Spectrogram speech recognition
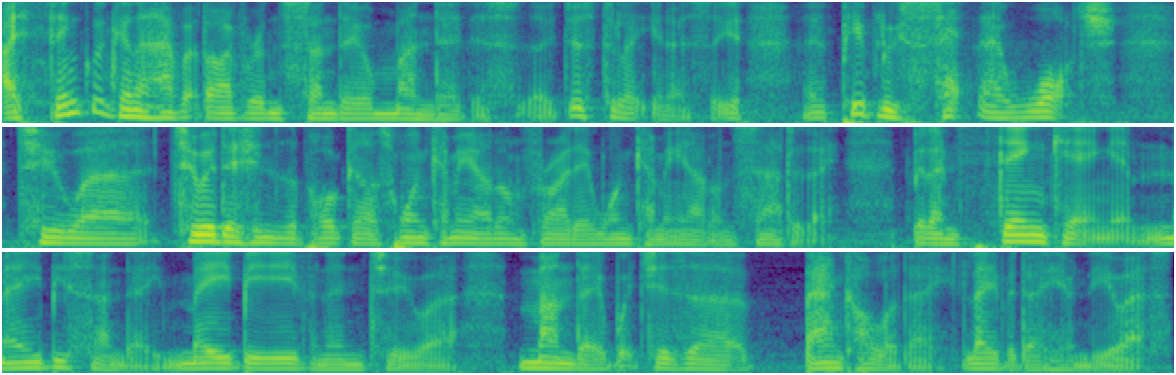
I think we're going to have it either on Sunday or Monday. This uh, just to let you know. So you, uh, people who set their watch to uh, two editions of the podcast, one coming out on Friday, one coming out on Saturday. But I'm thinking it may be Sunday, maybe even into uh, Monday, which is a bank holiday, Labor Day here in the US.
